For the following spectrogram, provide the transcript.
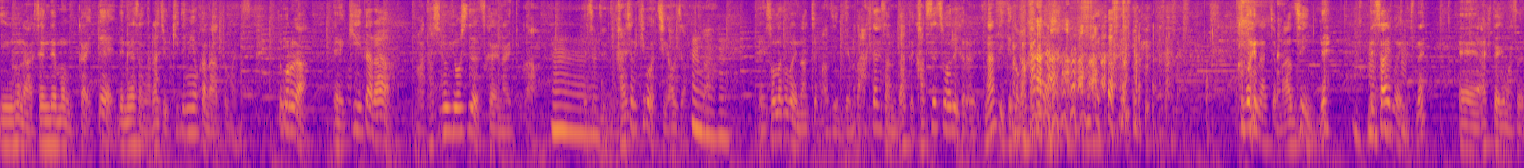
いうふうな宣伝文句書いてで皆さんがラジオ聞いてみようかなと思います。ところが、えー、聞いたら私の業種では使えないとか、うん、会社の規模が違うじゃんとか、うんうんえー、そんなことになっちゃまずいんでまた秋竹さんだって滑舌悪いから何て言ってるか分からない。ことになっちゃまずいんで。で最後にですね、えー、秋竹正道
